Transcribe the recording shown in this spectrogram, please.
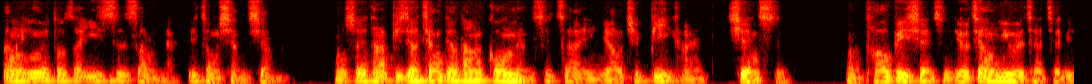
当然因为都在意识上的一种想象。哦，所以它比较强调它的功能是在于要去避开现实，啊，逃避现实，有这样意味在这里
